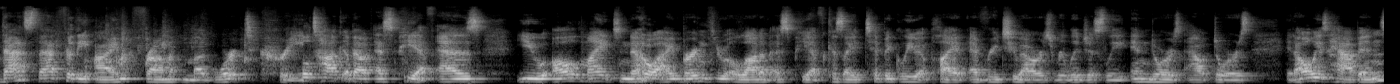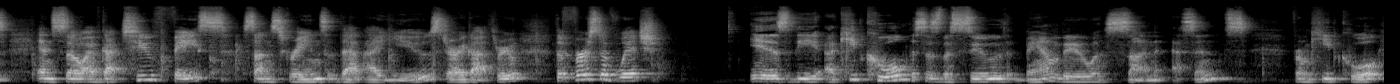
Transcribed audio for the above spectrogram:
that's that for the I'm from Mugwort Cream. We'll talk about SPF. As you all might know, I burn through a lot of SPF because I typically apply it every two hours religiously, indoors, outdoors. It always happens. And so I've got two face sunscreens that I used, or I got through. The first of which is the uh, Keep Cool. This is the Soothe Bamboo Sun Essence from Keep Cool.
